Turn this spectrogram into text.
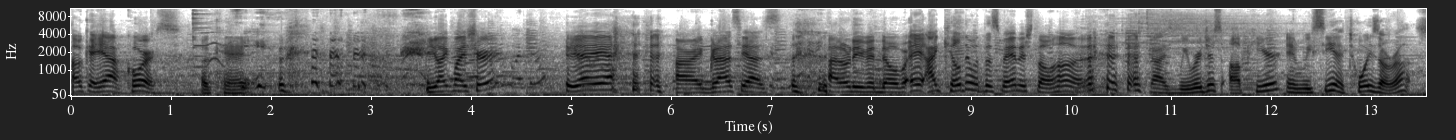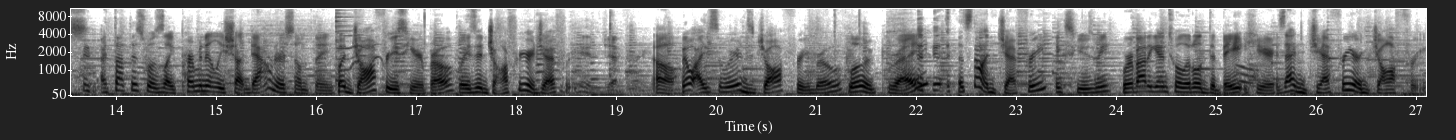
Okay, yeah, of course. Okay. you like my shirt? Yeah, yeah. All right, gracias. I don't even know. Hey, I killed it with the Spanish though, huh? Guys, we were just up here and we see a Toys R Us. I thought this was like permanently shut down or something. But Joffrey's here, bro. Wait, is it Joffrey or Jeffrey? Jeffrey. Oh, no, I swear it's Joffrey, bro. Look, right? That's not Jeffrey. Excuse me. We're about to get into a little debate here. Is that Jeffrey or Joffrey?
